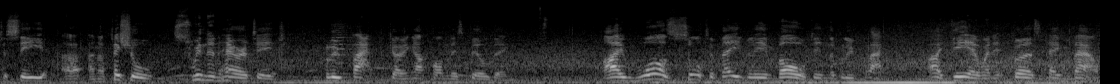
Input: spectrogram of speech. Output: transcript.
to see uh, an official Swindon Heritage blue plaque going up on this building. I was sort of vaguely involved in the blue plaque idea when it first came about.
